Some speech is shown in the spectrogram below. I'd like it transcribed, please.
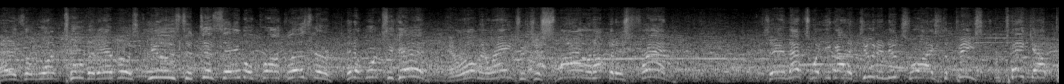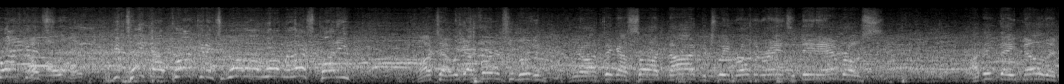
That is the one tool that Ambrose used to disable Brock Lesnar, and it works again. And Roman Reigns was just smiling up at his friend, saying that's what you got to do to neutralize the beast. Take out Brock and it's, you take out Brock and it's one-on-one with us, buddy. Watch out, we got furniture moving. You know, I think I saw a nod between Roman Reigns and Dean Ambrose. I think they know that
